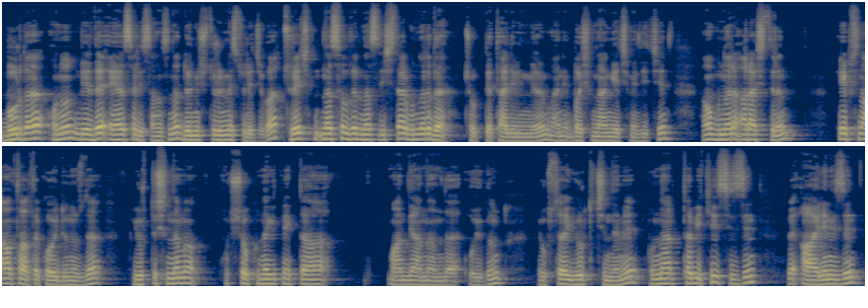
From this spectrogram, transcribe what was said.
burada onun bir de EASA lisansına dönüştürülme süreci var. Süreç nasıldır, nasıl işler bunları da çok detaylı bilmiyorum. Hani başımdan geçmediği için. Ama bunları araştırın. Hepsini alt alta koyduğunuzda yurt dışında mı uçuş okuluna gitmek daha maddi anlamda uygun yoksa yurt içinde mi? Bunlar tabii ki sizin ve ailenizin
